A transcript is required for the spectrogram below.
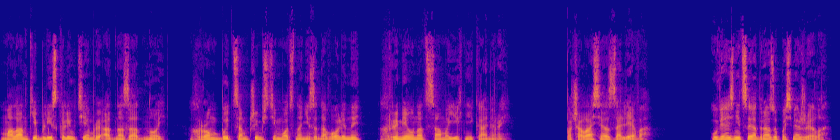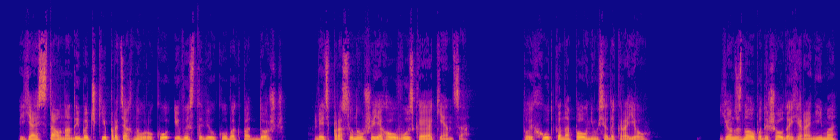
Маланкі бліскалі ў цемры адна за адной. Гром быццам чымсьці моцна незадаволены грымеў над самай іхняй камерай. Пачалася залева. У вязніцы адразу пасвяжэла. Язь стаў на дыбачкі працягнуў руку і выставіў кубак пад дождж ледзь прасунуўшы яго ў вузкае акенца. Той хутка напоўніўся да краёў ён зноў падышоў да гераніма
